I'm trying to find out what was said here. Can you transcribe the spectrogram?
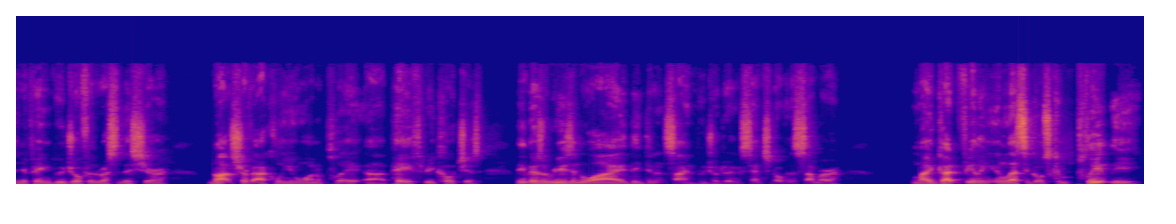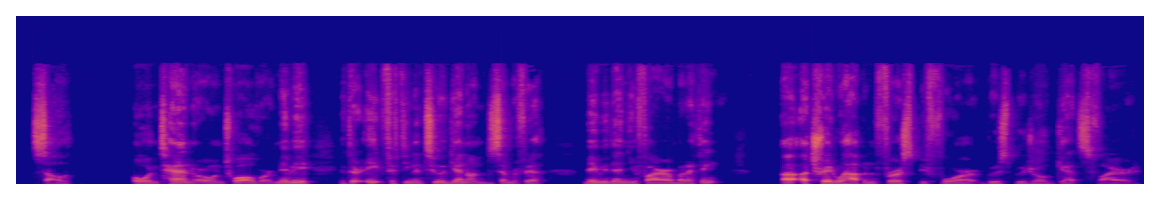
Then you're paying Boudreau for the rest of this year. Not sure if Aquilini will want to play uh, pay three coaches. I think there's a reason why they didn't sign Boudreau to an extension over the summer. My gut feeling, unless it goes completely south, 0 and 10 or 0 and 12, or maybe if they're 8, 15 and 2 again on December 5th, maybe then you fire him. But I think uh, a trade will happen first before Bruce Boudreau gets fired.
